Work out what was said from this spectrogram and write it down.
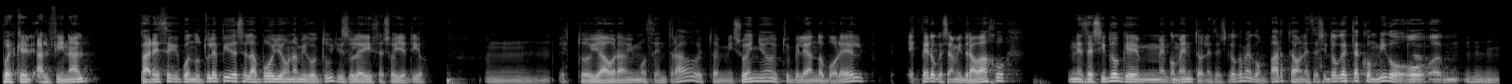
Pues que al final parece que cuando tú le pides el apoyo a un amigo tuyo y tú le dices, oye, tío, mm, estoy ahora mismo centrado, esto es mi sueño, estoy peleando por él, espero que sea mi trabajo, necesito que me comentes, necesito que me compartas, o necesito que estés conmigo, o... eh,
